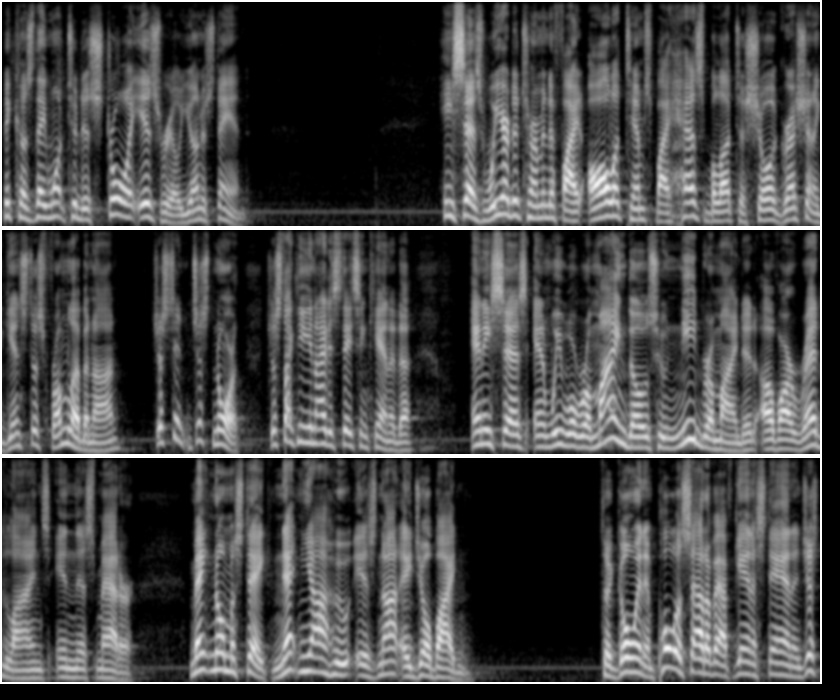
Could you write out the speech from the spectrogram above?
because they want to destroy Israel, you understand? He says, We are determined to fight all attempts by Hezbollah to show aggression against us from Lebanon, just, in, just north, just like the United States and Canada. And he says, And we will remind those who need reminded of our red lines in this matter. Make no mistake, Netanyahu is not a Joe Biden to go in and pull us out of Afghanistan and just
